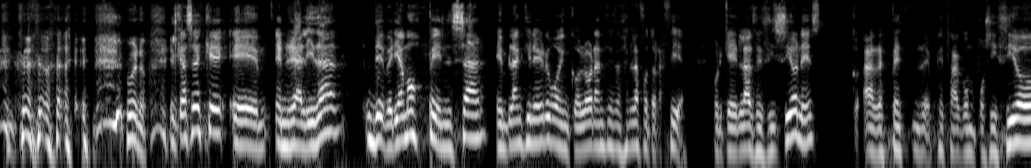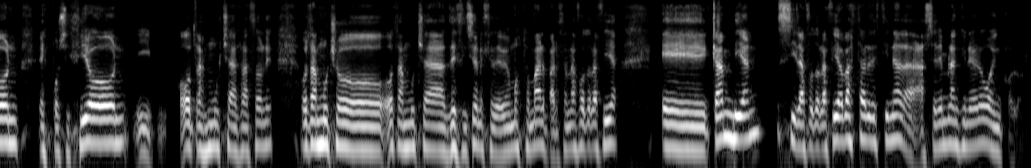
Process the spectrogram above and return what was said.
bueno, el caso es que eh, en realidad deberíamos pensar en blanco y negro o en color antes de hacer la fotografía, porque las decisiones respecto a composición, exposición y otras muchas razones, otras, mucho, otras muchas decisiones que debemos tomar para hacer una fotografía, eh, cambian si la fotografía va a estar destinada a ser en blanco y negro o en color.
